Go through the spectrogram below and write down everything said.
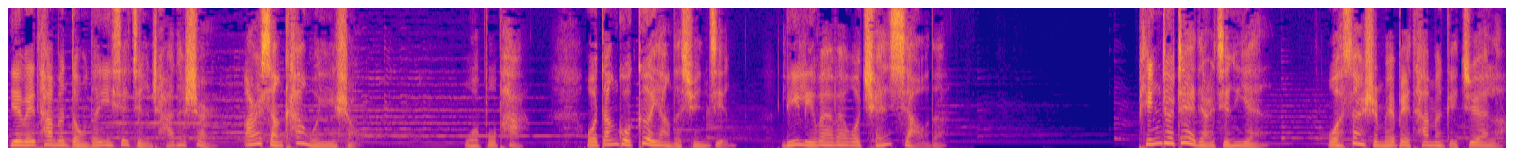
因为他们懂得一些警察的事儿，而想看我一手。我不怕，我当过各样的巡警，里里外外我全晓得。凭着这点经验，我算是没被他们给撅了。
